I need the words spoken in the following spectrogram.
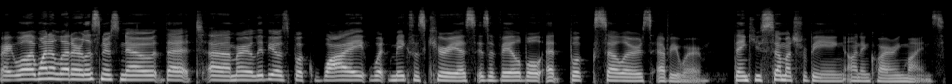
Right. Well, I want to let our listeners know that uh, Mario Livio's book, Why What Makes Us Curious, is available at booksellers everywhere. Thank you so much for being on Inquiring Minds.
